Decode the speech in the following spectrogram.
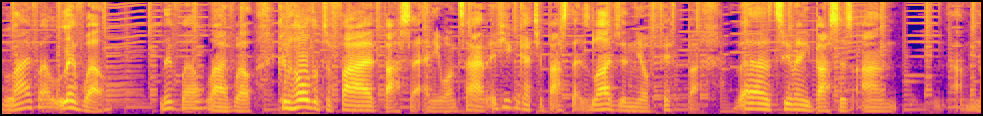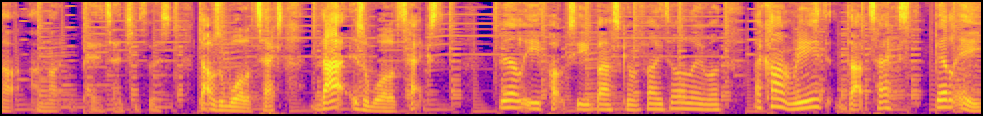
Live well, live well live well, live well. Can hold up to five bass at any one time. If you can catch a bass that is larger than your fifth bass, uh, too many basses, and I'm not, I'm not paying attention to this. That was a wall of text. That is a wall of text. Bill E. Poxy Bass can fight all over. I can't read that text. Bill E.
